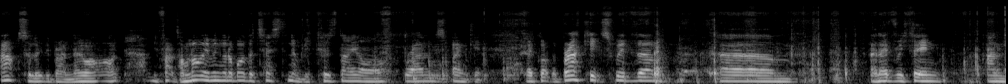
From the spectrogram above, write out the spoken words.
absolutely brand new. I, I, in fact, I'm not even going to bother testing them because they are brand spanking. They've got the brackets with them um, and everything, and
